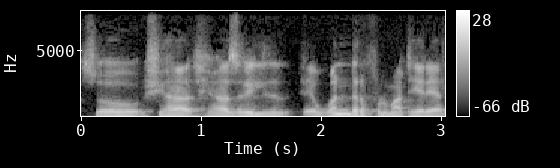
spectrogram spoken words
so she has she has really a wonderful material,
